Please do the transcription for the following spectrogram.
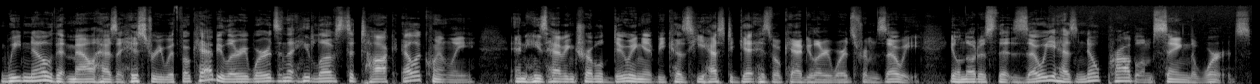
We know that Mal has a history with vocabulary words and that he loves to talk eloquently, and he's having trouble doing it because he has to get his vocabulary words from Zoe. You'll notice that Zoe has no problem saying the words,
